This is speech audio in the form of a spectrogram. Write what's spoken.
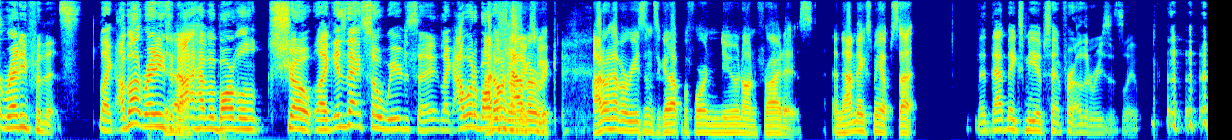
not ready for this. Like, I'm not ready to Yeah. not have a Marvel show. Like, is that so weird to say? Like, I want a I Marvel don't show have next a week. I don't have a reason to get up before noon on Fridays, and that makes me upset. That, that makes me upset for other reasons, Liam.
